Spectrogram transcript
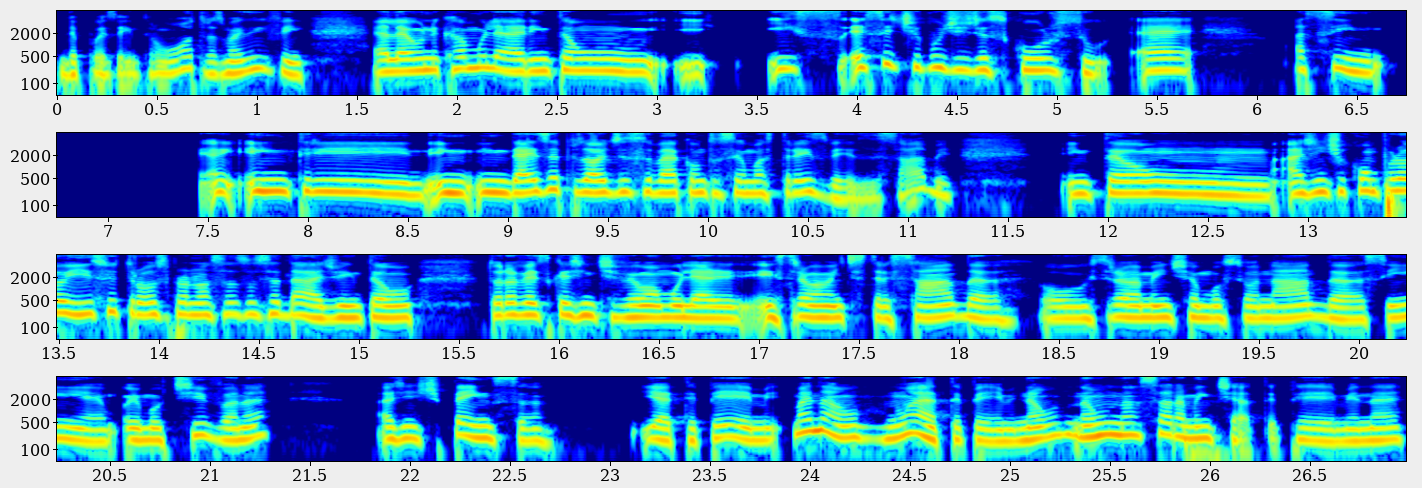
Depois entram outras, mas enfim, ela é a única mulher. Então, e, isso, esse tipo de discurso é, assim, entre. Em, em dez episódios isso vai acontecer umas três vezes, sabe? Então, a gente comprou isso e trouxe para nossa sociedade. Então, toda vez que a gente vê uma mulher extremamente estressada ou extremamente emocionada, assim, emotiva, né? A gente pensa, e é TPM? Mas não, não é TPM, não, não necessariamente é TPM, né?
